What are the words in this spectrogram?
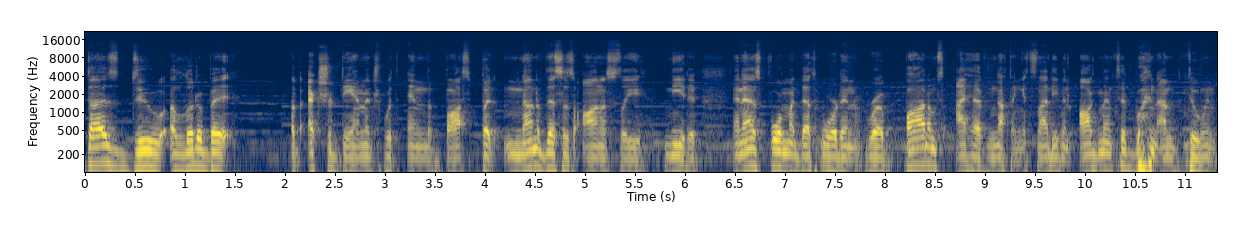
does do a little bit of extra damage within the boss, but none of this is honestly needed. And as for my Death Warden Robe Bottoms, I have nothing. It's not even augmented when I'm doing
